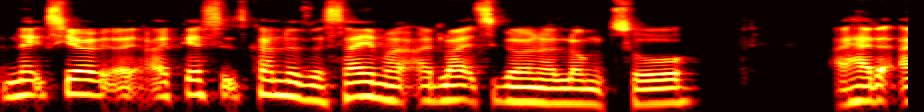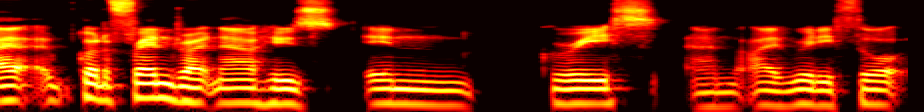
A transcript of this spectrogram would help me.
next year, I, I, guess it's kind of the same. I, would like to go on a long tour. I had I, I've got a friend right now who's in Greece, and I really thought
